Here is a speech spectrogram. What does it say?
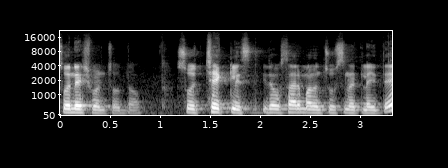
సో నెక్స్ట్ వన్ చూద్దాం. So check list. ఇది ఒకసారి మనం చూసినట్లయితే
